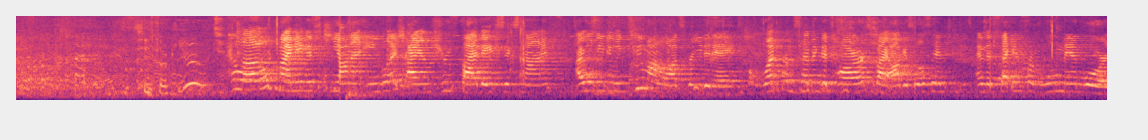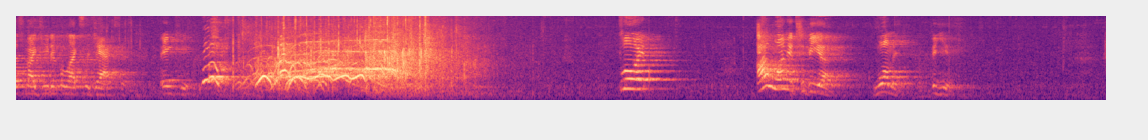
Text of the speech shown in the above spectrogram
She's so cute. Hello, my name is Kiana English. I am Troop 5869. I will be doing two monologues for you today. One from Seven Guitars by August Wilson, and the second from WOMBmanWARS by Judith Alexa Jackson. Thank you. Floyd, I wanted to be a woman for you.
